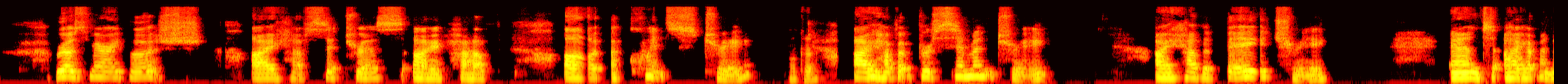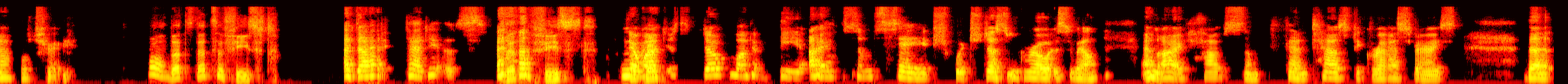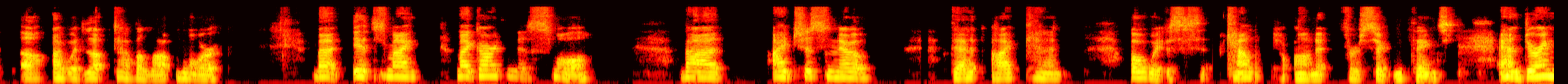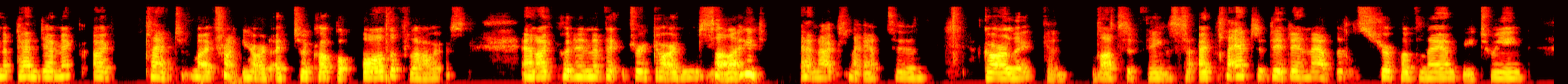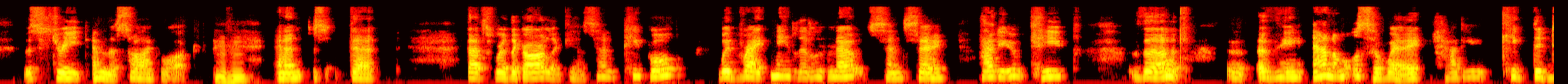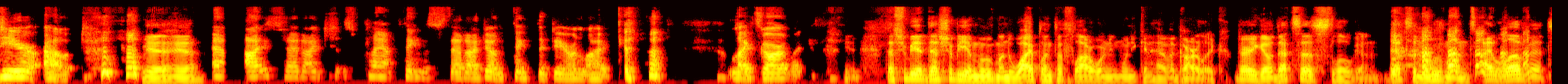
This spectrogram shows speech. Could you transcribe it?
rosemary bush. I have citrus. I have uh, a quince tree. Okay. I have a persimmon tree. I have a bay tree and I have an apple tree. Well, that's that's a feast. Uh, that that is. That's a feast. no, okay. I just don't want to be. I have some sage which doesn't grow as well, and I have some fantastic raspberries that uh, I would love to have a lot more. But it's my my garden is small, but I just know that I can always count on it for certain things. And during the pandemic, I planted my front yard. I took up all the flowers and I put in a victory garden sign and I planted garlic and lots of things. I planted it in that little strip of land between the street and the sidewalk. Mm-hmm. And that that's where the garlic is. And people would write me little notes and say, "How do you keep the the animals away? How do you keep the deer out?" yeah, yeah. And I said, "I just plant things that I don't think the deer like." like That's, garlic. Yeah. That should be a that should be a movement. Why plant a flower when when you can have a garlic? There you go. That's a slogan. That's a movement. I love it.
